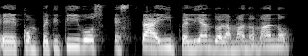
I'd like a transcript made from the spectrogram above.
eh, competitivos, está ahí peleando la mano a mano.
